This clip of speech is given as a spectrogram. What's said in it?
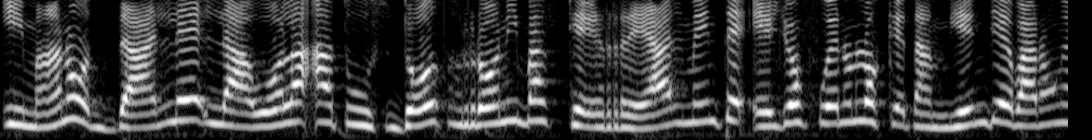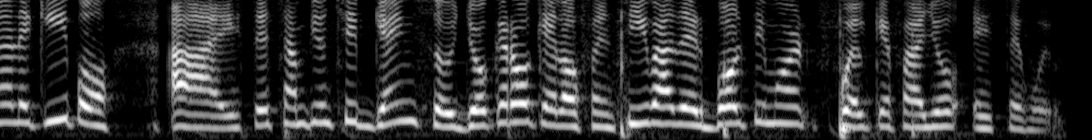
Y mano, darle la bola a tus dos running backs, que realmente ellos fueron los que también llevaron al equipo a este Championship Game. So yo creo que la ofensiva del Baltimore fue el que falló este juego.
